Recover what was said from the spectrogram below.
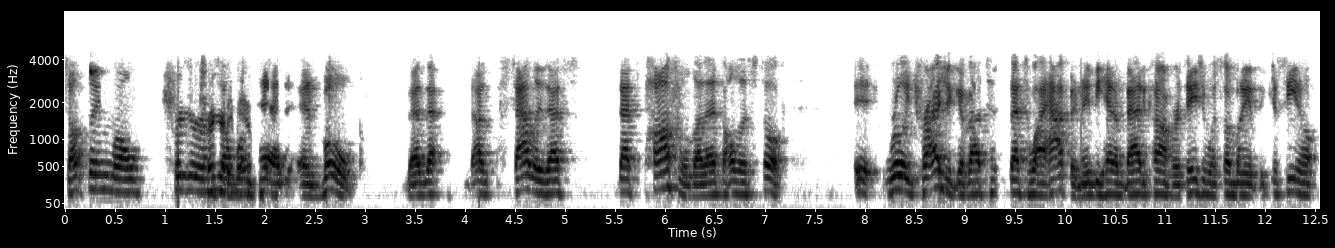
Something will trigger in someone's head, and boom. That, that that sadly that's that's possible. That that's all this took. It really tragic if that's that's what happened. Maybe he had a bad conversation with somebody at the casino,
